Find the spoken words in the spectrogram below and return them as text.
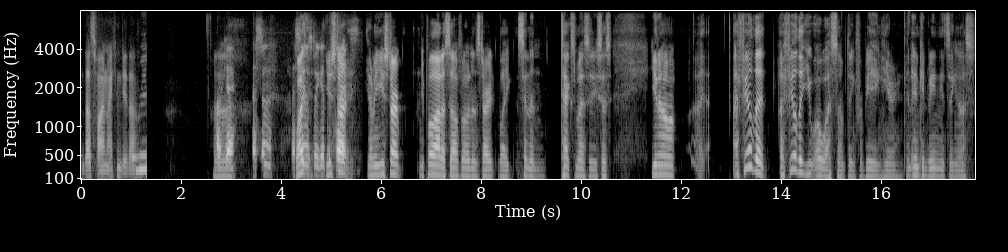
That's fine. I can do that. Uh, Okay. As soon as, well, soon as we get you the start- text, I mean, you start, you pull out a cell phone and start like sending text message. He says, "You know, I, I feel that I feel that you owe us something for being here and inconveniencing us."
